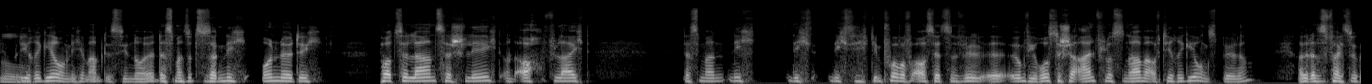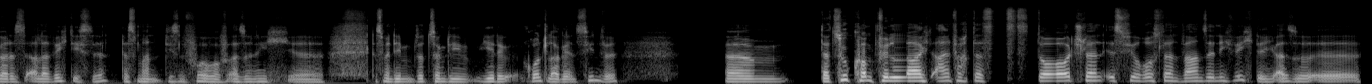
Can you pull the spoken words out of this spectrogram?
und die Hm. Regierung nicht im Amt ist, die neue, dass man sozusagen nicht unnötig Porzellan zerschlägt und auch vielleicht, dass man nicht, nicht, nicht sich dem Vorwurf aussetzen will, äh, irgendwie russische Einflussnahme auf die Regierungsbildung. Also das ist vielleicht sogar das Allerwichtigste, dass man diesen Vorwurf also nicht, äh, dass man dem sozusagen die, jede Grundlage entziehen will. Ähm, dazu kommt vielleicht einfach, dass Deutschland ist für Russland wahnsinnig wichtig. Also, äh,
